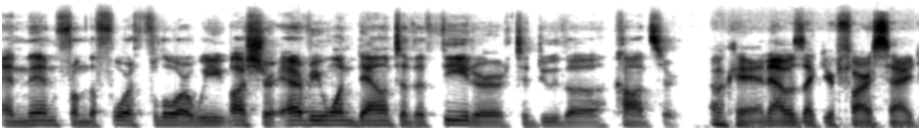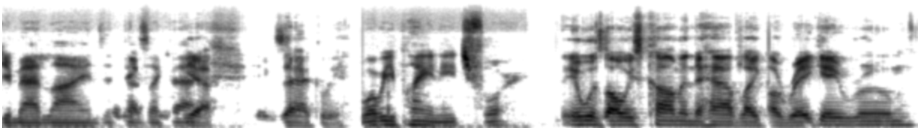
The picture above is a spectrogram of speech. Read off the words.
And then from the fourth floor, we usher everyone down to the theater to do the concert. Okay. And that was like your Pharcyde, your Mad Lions and things like that. Yeah, exactly. What were you playing each floor? It was always common to have like a reggae room.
